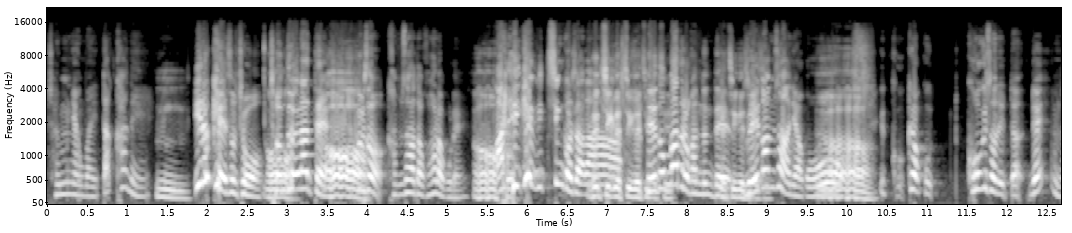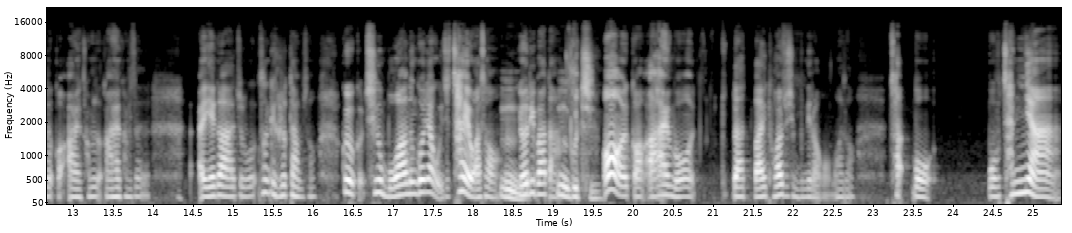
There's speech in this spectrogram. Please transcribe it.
젊은 양반이 딱하네. 음. 이렇게 해서 줘 어. 전도연한테 어. 그래서 감사하다고 하라고 그래 어. 아니 이게 미친 거잖아 그치, 그치, 그치, 내 돈. 받으러 갔는데 그치, 그치, 왜. 감사하냐고 어. 그- 그래갖고 거기서 일단 네? 그러면서 아 감사 아 감사 아 얘가 좀 성격 그렇다면서 그러니까 지금 뭐 하는 거냐고 이제 차에 와서 음. 열이 받아 음, 그치. 어 그러니까 아이 뭐 나 많이 도와주신 분이라고 와서 자뭐뭐 잤냐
